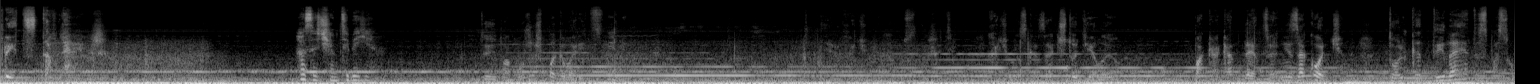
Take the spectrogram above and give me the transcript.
Представляешь? А зачем тебе я? Ты поможешь поговорить с ними? Я хочу их услышать. Хочу рассказать, что делаю, пока конденсер не закончен. Ты на это способна.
